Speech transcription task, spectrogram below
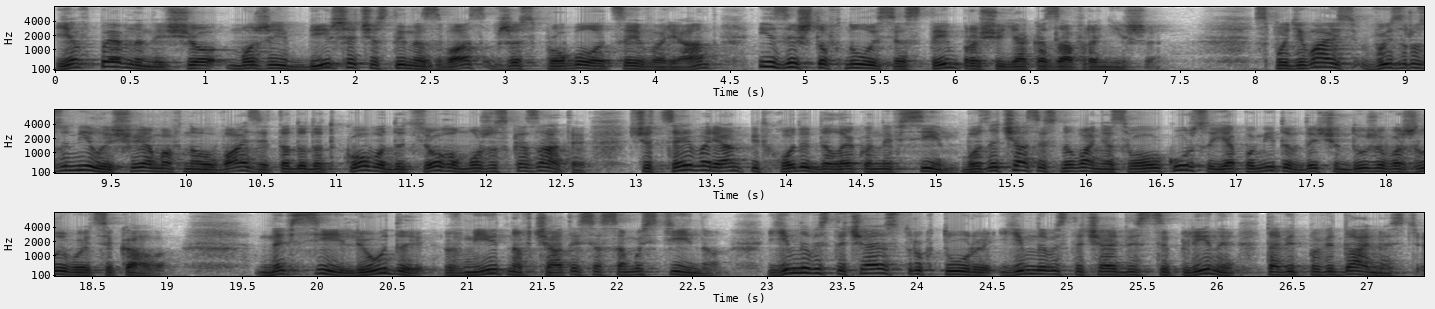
Я впевнений, що може і більша частина з вас вже спробувала цей варіант і зіштовхнулися з тим, про що я казав раніше. Сподіваюсь, ви зрозуміли, що я мав на увазі, та додатково до цього можу сказати, що цей варіант підходить далеко не всім, бо за час існування свого курсу я помітив дещо дуже важливе і цікаве. Не всі люди вміють навчатися самостійно. Їм не вистачає структури, їм не вистачає дисципліни та відповідальності.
